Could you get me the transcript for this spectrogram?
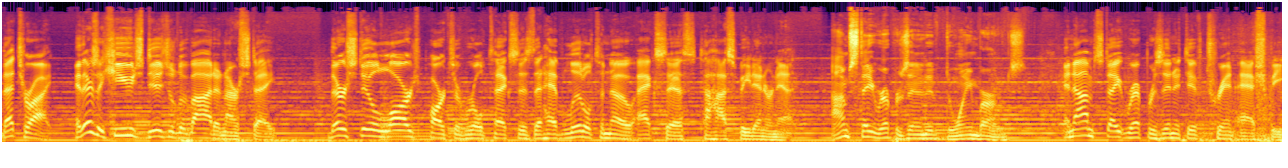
That's right. And there's a huge digital divide in our state. There are still large parts of rural Texas that have little to no access to high speed internet. I'm State Representative DeWayne Burns. And I'm State Representative Trent Ashby.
